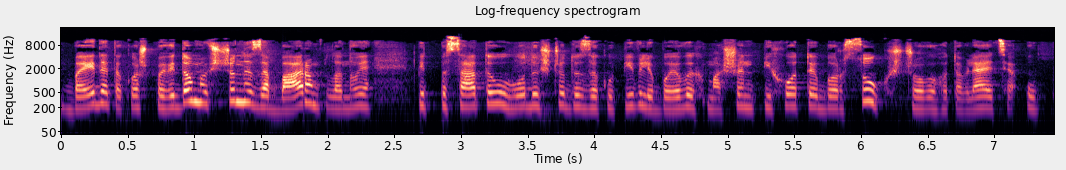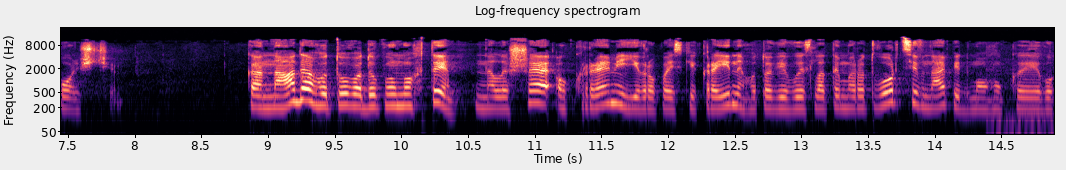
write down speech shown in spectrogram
Бейда також повідомив, що незабаром планує підписати угоду щодо закупівлі бойових машин піхоти Борсук, що виготовляються у Польщі. Канада готова допомогти. Не лише окремі європейські країни готові вислати миротворців на підмогу Києву.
